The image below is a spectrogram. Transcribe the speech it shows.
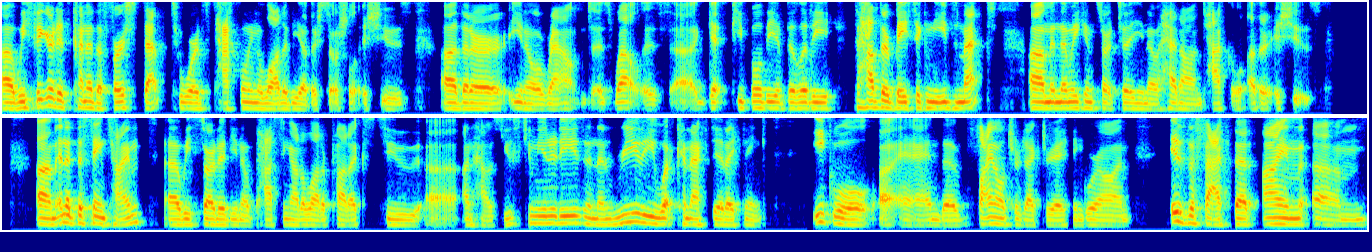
uh, we figured it's kind of the first step towards tackling a lot of the other social issues uh, that are you know around as well is uh, get people the ability to have their basic needs met um, and then we can start to you know head on tackle other issues um, and at the same time, uh, we started, you know, passing out a lot of products to uh, unhoused youth communities. And then really what connected, I think, equal uh, and the final trajectory I think we're on is the fact that I'm um,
